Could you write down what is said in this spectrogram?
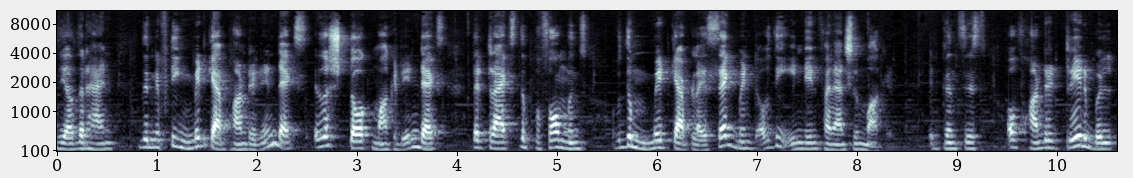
the other hand, the Nifty Mid Cap 100 Index is a stock market index that tracks the performance of the mid capitalized segment of the Indian financial market. It consists of 100 tradable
